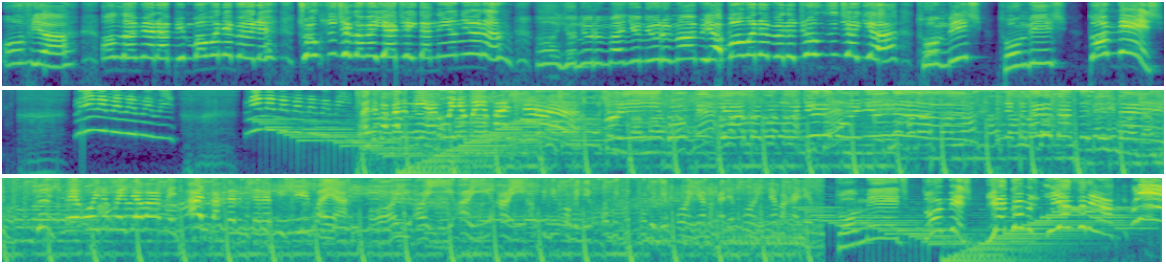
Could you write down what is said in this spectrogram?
Of ya. Allah'ım ya Rabbim baba ne böyle? Çok sıcak hava gerçekten de yanıyorum. Aa, yanıyorum ben yanıyorum abi ya. Baba ne böyle çok sıcak ya. Tombiş, tombiş, tombiş. Hadi bakalım ya oynamaya Bakalım oyna bakalım. Tombiş, tombiş. Ya tombiş uyansana ya. Bu ne?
